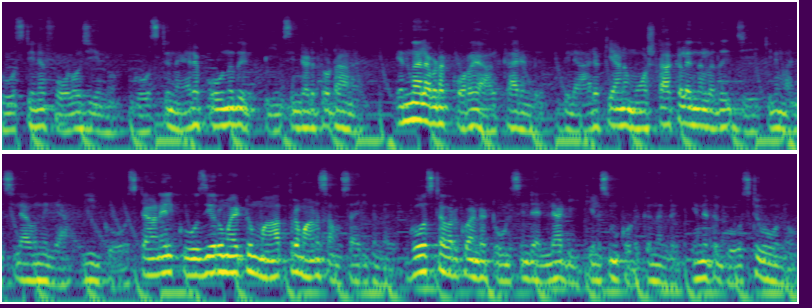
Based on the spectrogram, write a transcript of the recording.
ഗോസ്റ്റിനെ ഫോളോ ചെയ്യുന്നു. ഗോസ്റ്റ് നേരെ പോകുന്നത് ടീംസിന്റെ അടുത്തോട്ടാണ്. എന്നാൽ അവിടെ കുറെ ആൾക്കാരുണ്ട്. ഇതിൽ ആരൊക്കെയാണ് മോഷ്ടാക്കൾ എന്നുള്ളത് ജയിക്കിന് മനസ്സിലാവുന്നില്ല. ഈ ഗോസ്റ്റ് ആണേൽ കോസിയറുമായിട്ട് മാത്രമാണ് സംസാരിക്കുന്നത്. ഗോസ്റ്റ് അവർക്ക് വേണ്ട ടൂൾസിന്റെ എല്ലാ ഡീറ്റെയിൽസും കൊടുക്കുന്നുണ്ട്. എന്നിട്ട് ഗോസ്റ്റ് പോകുന്നു.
